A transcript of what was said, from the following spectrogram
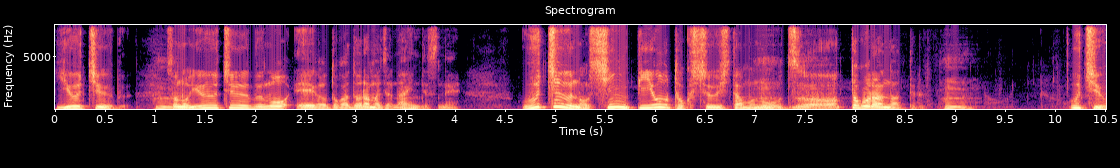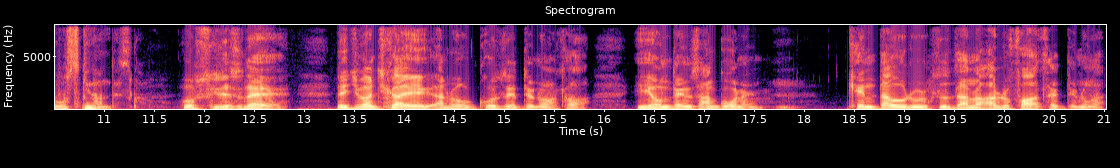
YouTube、うん、その YouTube も映画とかドラマじゃないんですね。宇宙の神秘を特集したものをずっとご覧になってる、うん、宇宙お好きなんですか？お好きですね。で一番近いあの構成っていうのはさ4.3光年、ケンタウルス座のアルファ星っていうのが、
